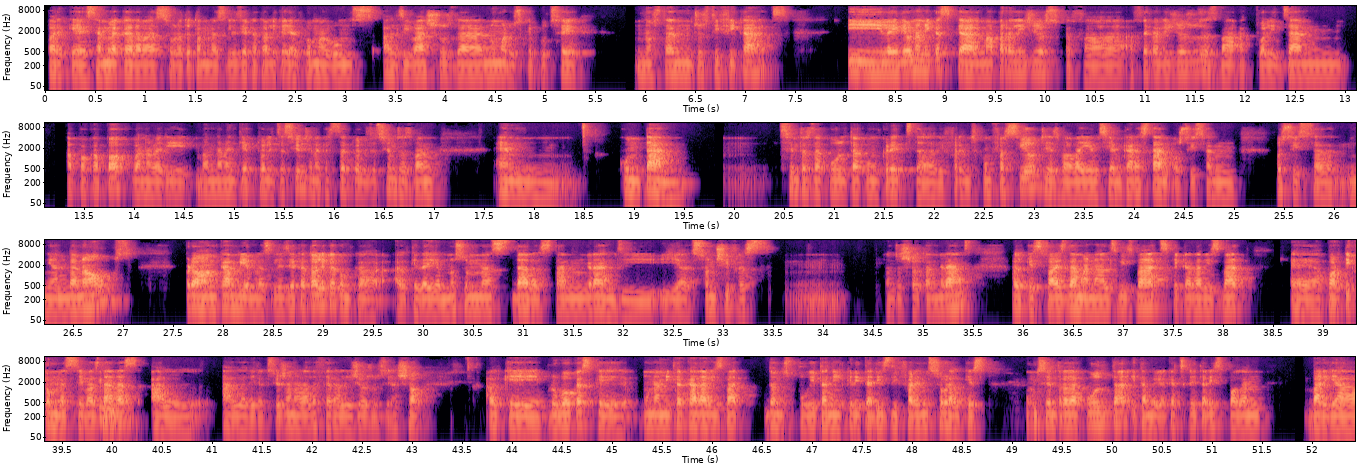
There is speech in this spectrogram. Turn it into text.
perquè sembla que de vegades, sobretot amb l'Església Catòlica, hi ha com alguns alts i baixos de números que potser no estan justificats, i la idea una mica és que el mapa religiós que fa a fer religiosos es va actualitzant a poc a poc, van haver-hi van haver actualitzacions i en aquestes actualitzacions es van em, comptant centres de culte concrets de diferents confessions i es va veient si encara estan o si o si n'hi han de nous, però en canvi amb l'Església Catòlica, com que el que dèiem no són unes dades tan grans i, i són xifres mm, doncs això tan grans, el que es fa és demanar als bisbats que cada bisbat eh, aporti com les seves dades al, a la Direcció General de Fers Religiosos i això el que provoca és que una mica cada bisbat doncs, pugui tenir criteris diferents sobre el que és un centre de culte i també que aquests criteris poden variar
